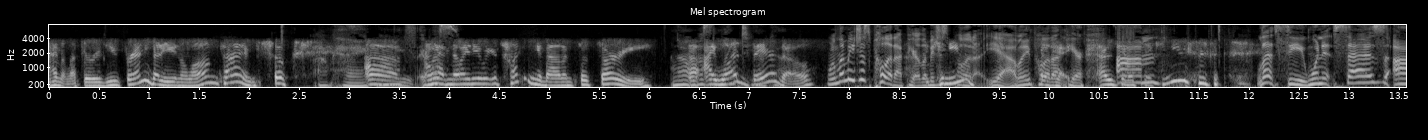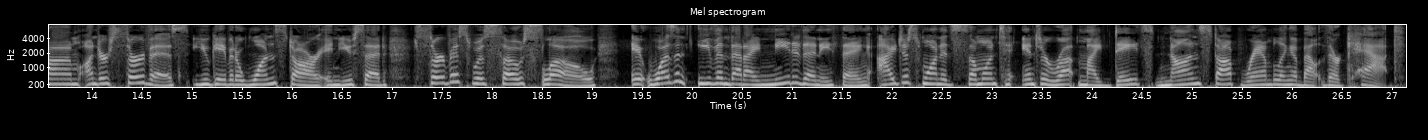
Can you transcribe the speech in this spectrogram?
I haven't left a review for anybody in a long time. So Okay. Um, it's- it I have no idea what you're talking about. I'm so sorry. No, it Uh, I was to there account. though. Well, let me just pull it up here. Let me can just pull you, it up. Yeah, let me pull okay. it up here. I was um, say, you- let's see. When it says um, under service, you gave it a one star and you said service was so slow. It wasn't even that I needed anything. I just wanted someone to interrupt my date's nonstop rambling about their cat.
